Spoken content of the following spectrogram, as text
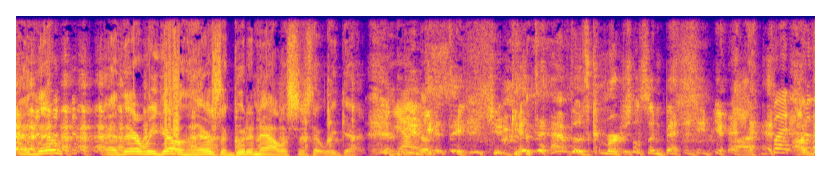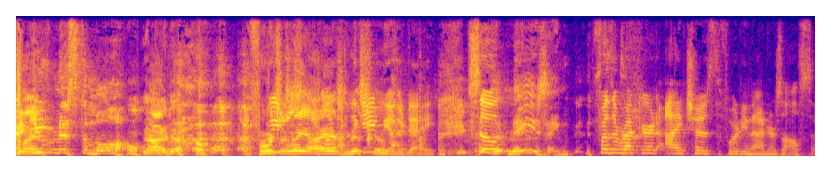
And there, and there we go. And there's the good analysis that we get. you, yes. get to, you get to have those commercials embedded in your head. But I'm for the- glad- and you've missed them all. I know. we just Unfortunately, were I have watching missed the game them. the other day. So Amazing. for the record, I chose the 49ers also.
